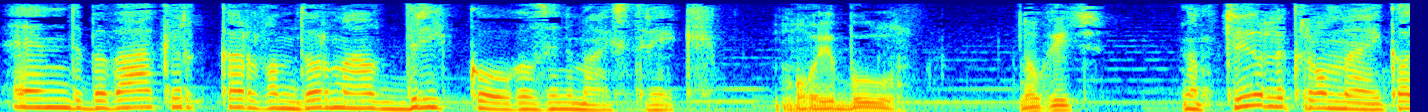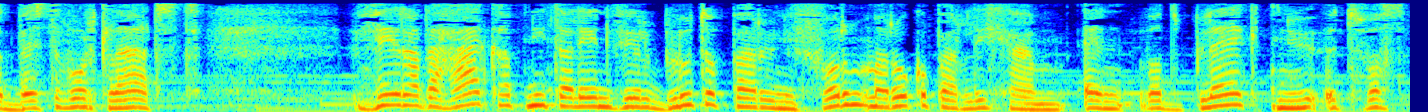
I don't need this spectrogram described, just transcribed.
en de bewaker, Kar van Dormaal, drie kogels in de maagstreek. Mooie boel. Nog iets? Natuurlijk, Romain. Ik hou het beste voor het laatst. Vera de Haak had niet alleen veel bloed op haar uniform, maar ook op haar lichaam. En wat blijkt nu, het was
